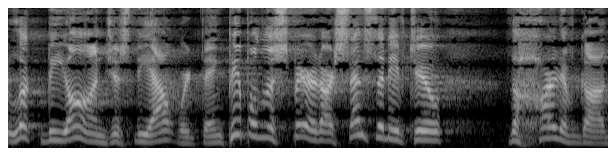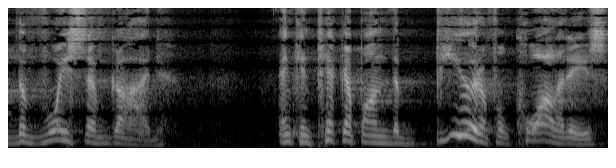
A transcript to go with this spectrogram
look beyond just the outward thing. People of the Spirit are sensitive to the heart of God, the voice of God, and can pick up on the beautiful qualities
